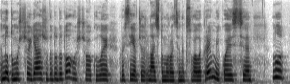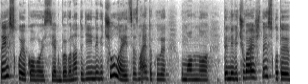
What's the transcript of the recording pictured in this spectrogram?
Ну тому що я ж веду до того, що коли Росія в 2014 році анексувала Крим, якоїсь ну тиску якогось, якби вона тоді і не відчула. І це знаєте, коли умовно ти не відчуваєш тиску, ти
